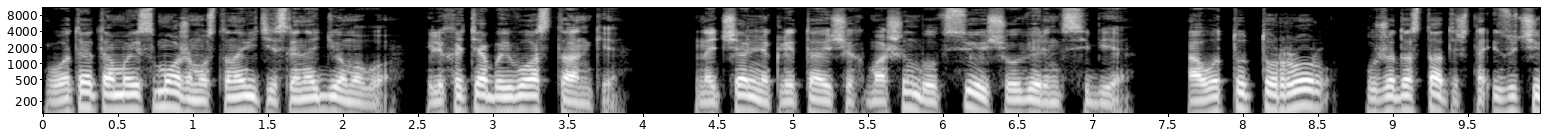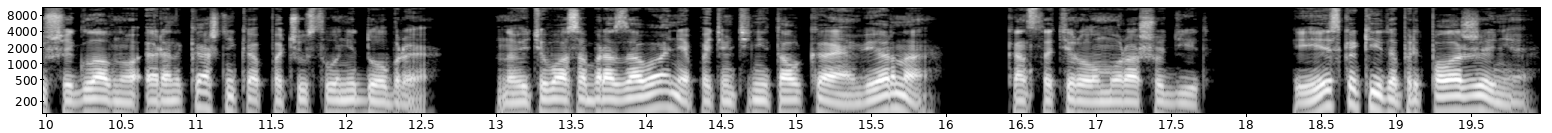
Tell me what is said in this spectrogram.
Вот это мы и сможем установить, если найдем его, или хотя бы его останки. Начальник летающих машин был все еще уверен в себе. А вот тот Торрор, уже достаточно изучивший главного РНКшника, почувствовал недоброе. «Но ведь у вас образование по этим тени толкаем, верно?» констатировал Мурашу Дид. «Есть какие-то предположения?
